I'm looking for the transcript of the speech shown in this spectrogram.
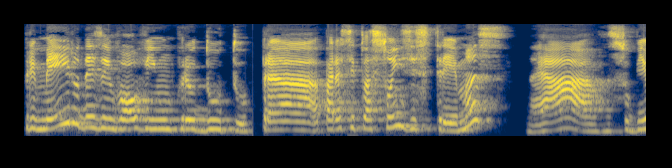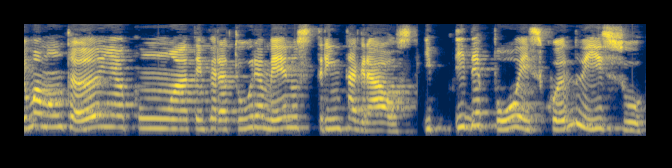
primeiro desenvolvem um produto pra, para situações extremas, né? Ah, subir uma montanha com a temperatura menos 30 graus. E, e depois, quando isso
